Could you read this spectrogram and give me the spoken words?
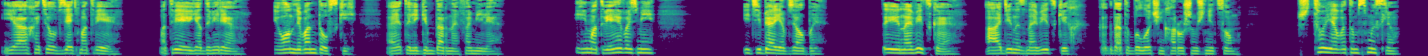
Я хотел взять Матвея. Матвею я доверяю. И он Левандовский, а это легендарная фамилия. И Матвея возьми. И тебя я взял бы. Ты Новицкая, а один из Новицких когда-то был очень хорошим жнецом. Что я в этом смыслю?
